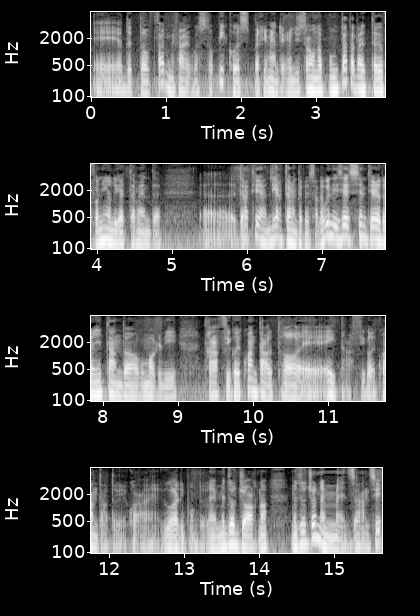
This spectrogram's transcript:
e ho detto fammi fare questo piccolo esperimento, registrare una puntata dal telefonino direttamente, eh, direttamente per strada, quindi se sentirete ogni tanto rumori di traffico e quant'altro è, è il traffico e quant'altro che qua è l'ora di punto, è mezzogiorno, mezzogiorno e mezza anzi,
